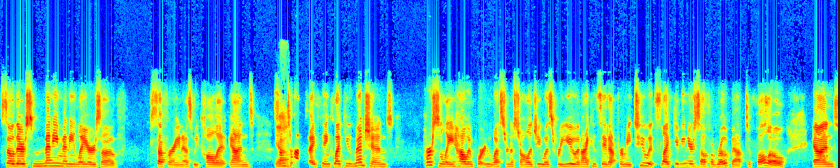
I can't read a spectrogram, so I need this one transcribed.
So there's many, many layers of suffering, as we call it, and yeah. sometimes I think, like you mentioned, personally, how important Western astrology was for you. And I can say that for me too. It's like giving yourself a roadmap to follow. And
